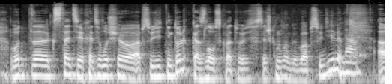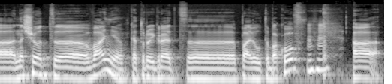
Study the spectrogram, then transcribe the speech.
Вот, э, кстати, хотел еще обсудить не только Козловского, а то слишком много его обсудили. Да. А, насчет э, Вани, который играет э, Павел Табаков. а,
